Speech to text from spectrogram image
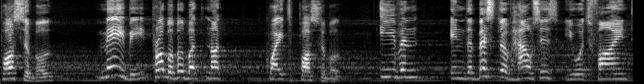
possible. Maybe, probable, but not quite possible. Even in the best of houses, you would find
